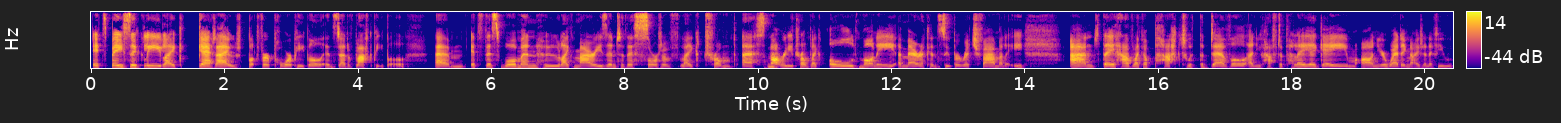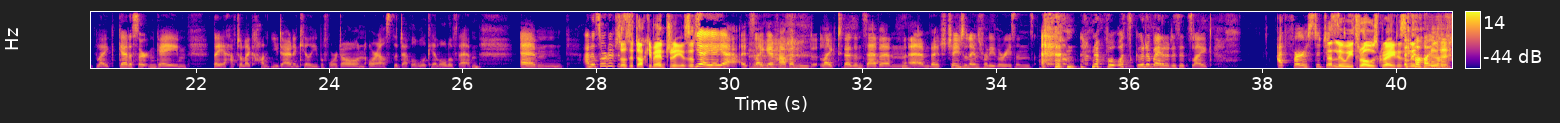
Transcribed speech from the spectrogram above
It's basically like Get Out, but for poor people instead of black people. Um, it's this woman who like marries into this sort of like Trump s not really Trump, like old money American super rich family. And they have like a pact with the devil, and you have to play a game on your wedding night. And if you like get a certain game, they have to like hunt you down and kill you before dawn, or else the devil will kill all of them. Um, and it's sort of just So it's a documentary, is it? yeah, yeah, yeah. It's like it happened like 2007. Um, they had to change the names for legal reasons. no, but what's good about it is it's like at first it That just Louis throws great, isn't he? I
